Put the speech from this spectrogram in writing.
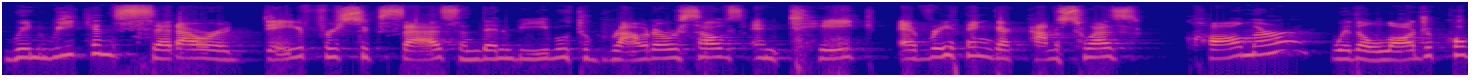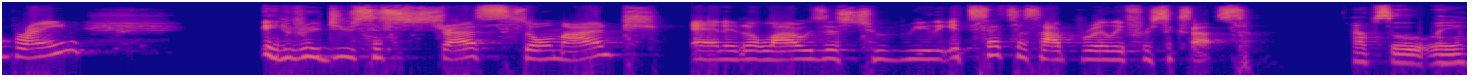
when we can set our day for success and then be able to ground ourselves and take everything that comes to us calmer with a logical brain, it reduces stress so much and it allows us to really it sets us up really for success absolutely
